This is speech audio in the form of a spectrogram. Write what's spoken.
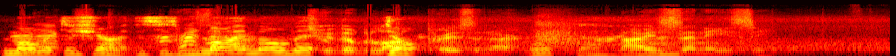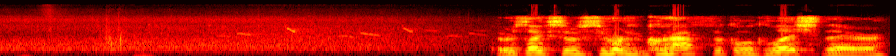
moment to shine. This is my moment. To the block, Don't. prisoner. What the? Nice and easy. There was like some sort of graphical glitch there.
